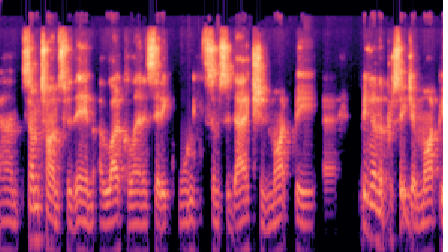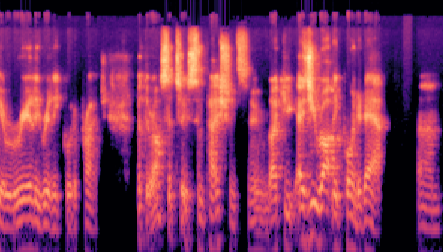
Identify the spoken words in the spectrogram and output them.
um, sometimes for them, a local anaesthetic with some sedation might be, depending on the procedure, might be a really, really good approach. But there are also too some patients who, like you, as you rightly pointed out, um,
